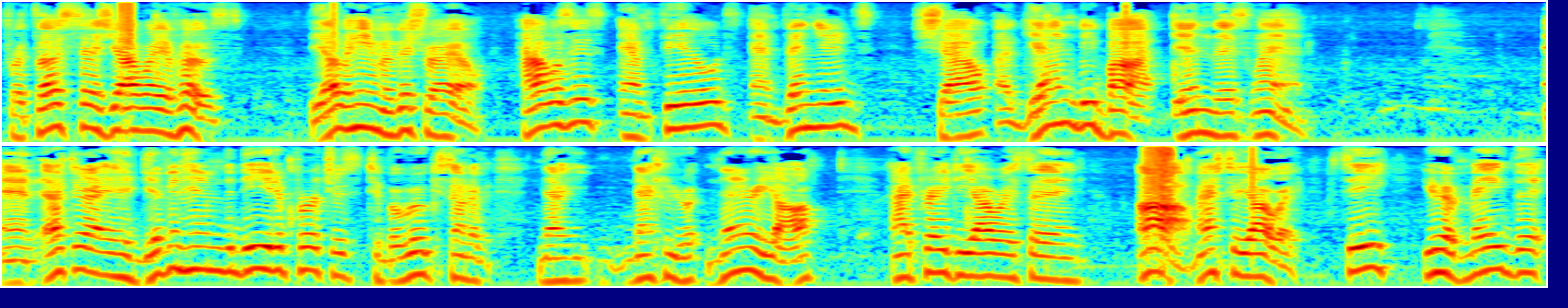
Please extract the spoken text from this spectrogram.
For thus says Yahweh of hosts, the Elohim of Israel, houses and fields and vineyards shall again be bought in this land. And after I had given him the deed of purchase to Baruch son of Neriah, I prayed to Yahweh, saying, Ah, Master Yahweh, see, you have made the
